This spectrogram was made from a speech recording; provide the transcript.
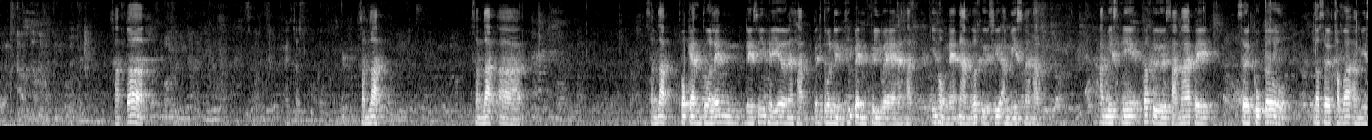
ด้วย ครับก็ให้เสิร์ช Google สำหรับสำหรับอ่าสำหรับโปรแกรมตัวเล่น Daisy Player นะครับ เป็นตัวหนึ่งที่เป็นฟรีแวร์นะครับ ที่ผมแนะนำก็คือชื่อ Amis นะครับ Amis นี้ก็คือสามารถไปเซิร์ช Google เราเซิร์ชคำว่า Amis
